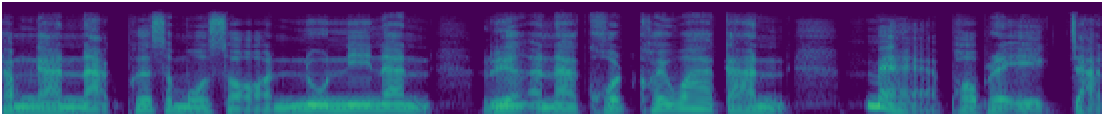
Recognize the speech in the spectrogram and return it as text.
ทำงานหนักเพื่อสโมสรนู่นนี่นั่น เรื่องอนาคตค่อยว่ากัน แหมพอพระเอกจัด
